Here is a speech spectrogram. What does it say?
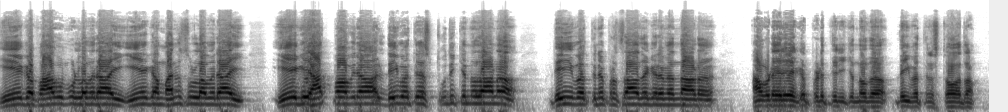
ഏക ഭാവമുള്ളവരായി ഏക മനസ്സുള്ളവരായി ഏക ആത്മാവിനാൽ ദൈവത്തെ സ്തുതിക്കുന്നതാണ് ദൈവത്തിന് പ്രസാദകരമെന്നാണ് അവിടെ രേഖപ്പെടുത്തിയിരിക്കുന്നത്. ദൈവത്തിന് സ്തോത്രം.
